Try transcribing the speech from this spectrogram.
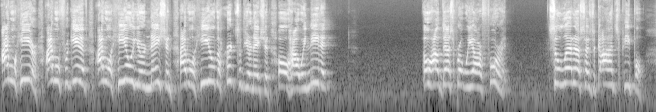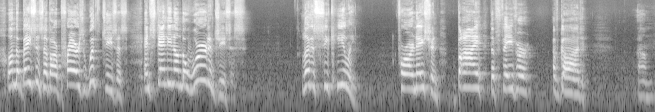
I will hear, I will forgive, I will heal your nation, I will heal the hurts of your nation. Oh, how we need it. Oh, how desperate we are for it. So let us, as God's people, on the basis of our prayers with Jesus and standing on the word of Jesus, let us seek healing for our nation by the favor of God. Um,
